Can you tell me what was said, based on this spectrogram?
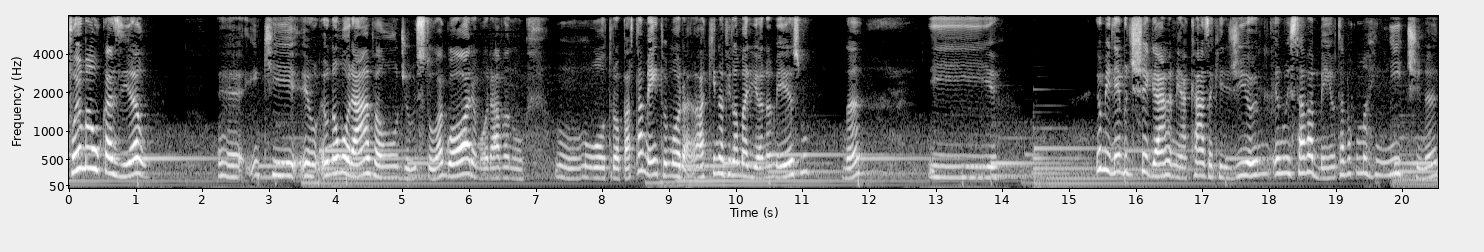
foi uma ocasião é, em que eu, eu não morava onde eu estou agora, eu morava no, no, no outro apartamento, eu morava aqui na Vila Mariana mesmo, né? E eu me lembro de chegar na minha casa aquele dia, eu, eu não estava bem, eu estava com uma rinite, né?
